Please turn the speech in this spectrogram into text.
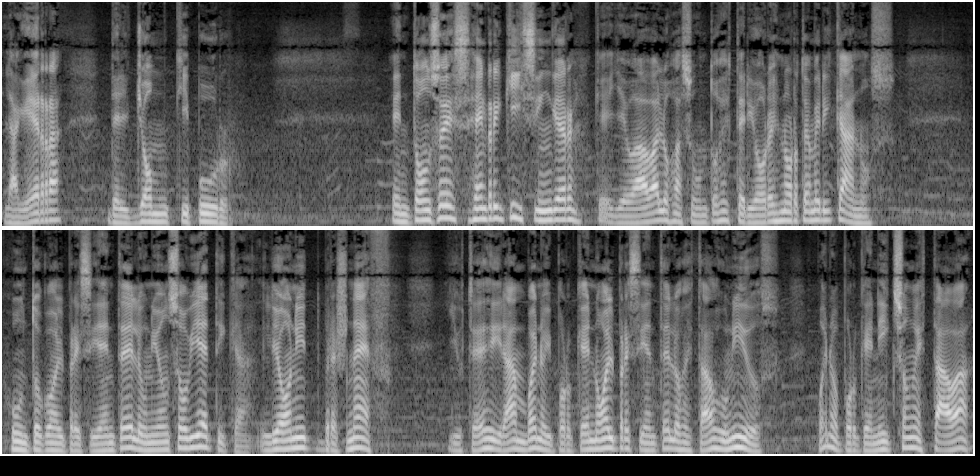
la guerra del Yom Kippur entonces Henry Kissinger, que llevaba los asuntos exteriores norteamericanos, junto con el presidente de la Unión Soviética, Leonid Brezhnev, y ustedes dirán, bueno, ¿y por qué no el presidente de los Estados Unidos? Bueno, porque Nixon estaba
